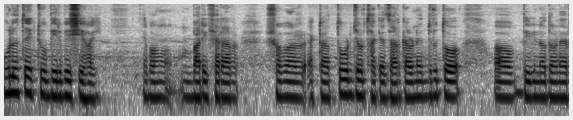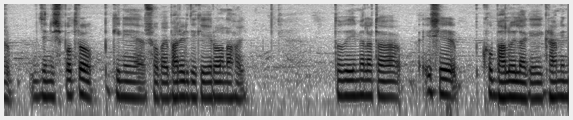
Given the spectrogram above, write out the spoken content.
ওগুলোতে একটু ভিড় বেশি হয় এবং বাড়ি ফেরার সবার একটা তোড়জোড় থাকে, যার কারণে দ্রুত বিভিন্ন ধরনের জিনিসপত্র কিনে সবাই বাড়ির দিকে রওনা হয়। তবে এই মেলাটা এসে খুব ভালোই লাগে। এই গ্রামীণ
